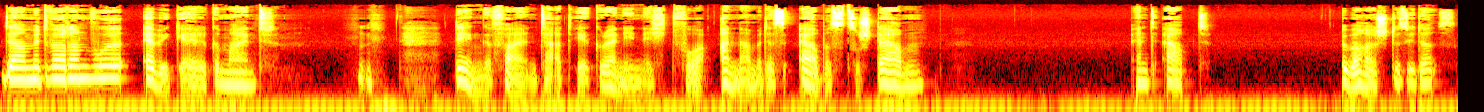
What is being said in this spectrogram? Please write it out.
Damit war dann wohl Abigail gemeint. Den Gefallen tat ihr Granny nicht, vor Annahme des Erbes zu sterben. Enterbt. Überraschte sie das?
